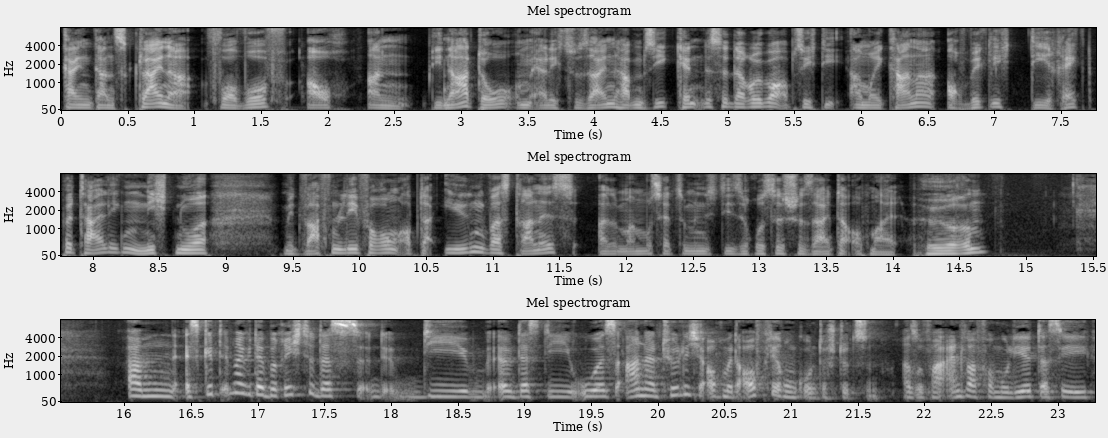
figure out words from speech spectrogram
kein ganz kleiner Vorwurf, auch an die NATO, um ehrlich zu sein. Haben Sie Kenntnisse darüber, ob sich die Amerikaner auch wirklich direkt beteiligen, nicht nur mit Waffenlieferung, ob da irgendwas dran ist. Also man muss ja zumindest diese russische Seite auch mal hören. Ähm, es gibt immer wieder Berichte, dass die, äh, dass die USA natürlich auch mit Aufklärung unterstützen. Also vereinfacht formuliert, dass sie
